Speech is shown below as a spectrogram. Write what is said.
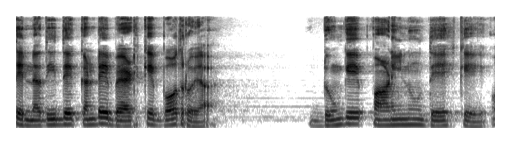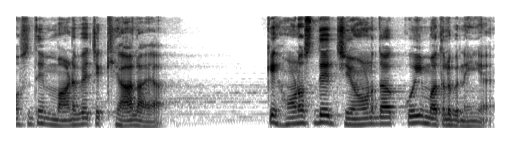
ਤੇ ਨਦੀ ਦੇ ਕੰਢੇ ਬੈਠ ਕੇ ਬਹੁਤ ਰੋਇਆ। ਡੂੰਘੇ ਪਾਣੀ ਨੂੰ ਦੇਖ ਕੇ ਉਸ ਦੇ ਮਨ ਵਿੱਚ ਖਿਆਲ ਆਇਆ ਕਿ ਹੁਣ ਉਸ ਦੇ ਜਿਉਣ ਦਾ ਕੋਈ ਮਤਲਬ ਨਹੀਂ ਹੈ।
